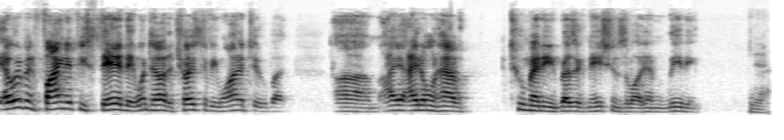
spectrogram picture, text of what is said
it would have been fine if he stayed. They wouldn't have had a choice if he wanted to, but um, I, I don't have too many resignations about him leaving. Yeah.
